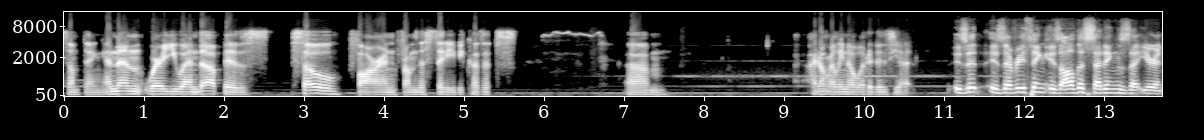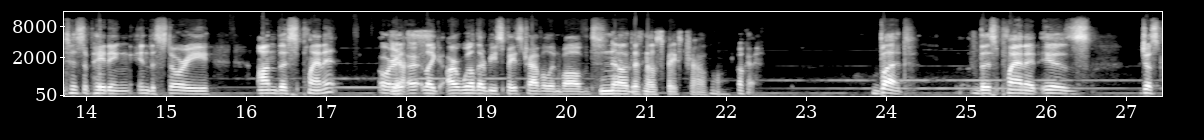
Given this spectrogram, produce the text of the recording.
something. And then where you end up is so foreign from this city because it's um I don't really know what it is yet. Is it is everything is all the settings that you're anticipating in the story on this planet, or Yes. uh, like are will there be space travel involved? No, there's no space travel. Okay, but this planet is just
